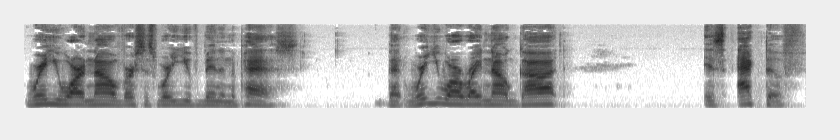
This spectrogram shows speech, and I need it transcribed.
where you are now versus where you've been in the past, that where you are right now, God is active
